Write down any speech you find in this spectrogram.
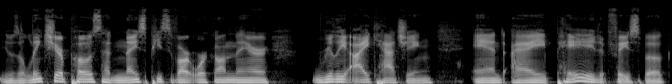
it was a link share post, had a nice piece of artwork on there, really eye catching. And I paid Facebook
